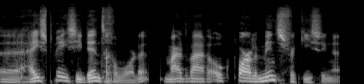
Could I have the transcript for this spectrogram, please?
hij is president geworden, maar het waren ook parlementsverkiezingen.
